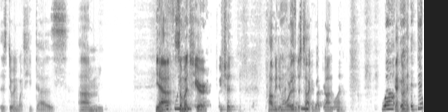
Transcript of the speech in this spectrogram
is doing what he does. Um, mm-hmm. Yeah, we, so much here. We should probably do more than just talk about John one. Well, yeah, go ahead. It, it,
